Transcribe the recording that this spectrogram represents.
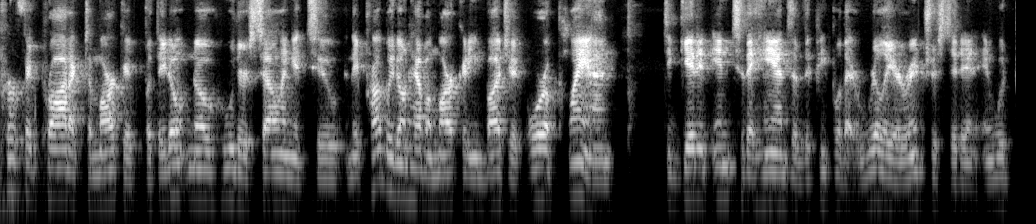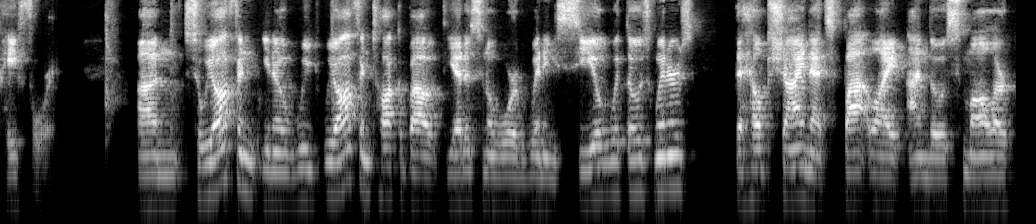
perfect product to market, but they don't know who they're selling it to. And they probably don't have a marketing budget or a plan to get it into the hands of the people that really are interested in and would pay for it. Um, so we often, you know, we, we often talk about the Edison Award winning seal with those winners to help shine that spotlight on those smaller,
